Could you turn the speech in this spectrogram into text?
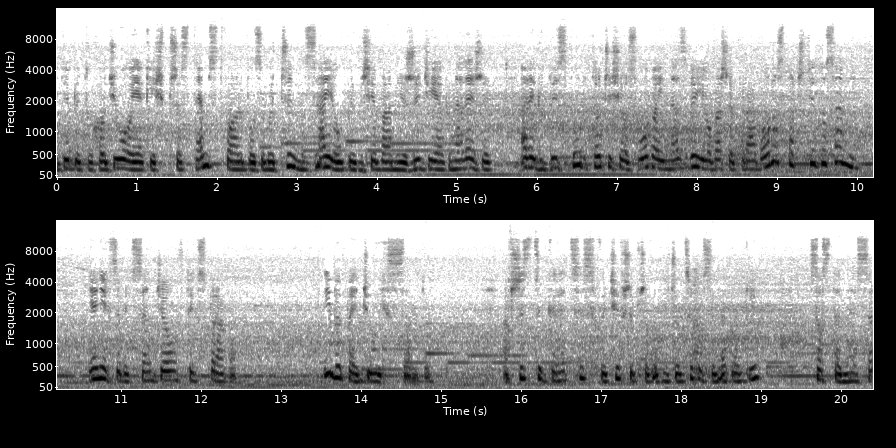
Gdyby tu chodziło o jakieś przestępstwo albo zły czyn, zająłbym się wami, Żydzi, jak należy, ale gdy spór toczy się o słowa i nazwy i o wasze prawo, rozpaczcie to sami. Ja nie chcę być sędzią w tych sprawach. I wypędził ich z sądu. A wszyscy Grecy, schwyciwszy przewodniczącego synagogi, Sostenesa,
